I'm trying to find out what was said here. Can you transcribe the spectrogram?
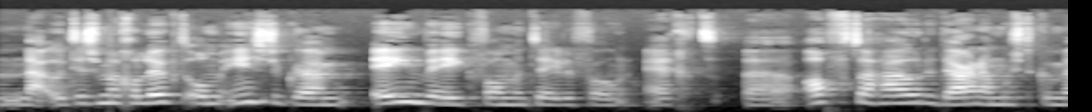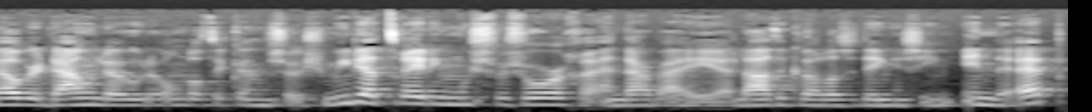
nou, het is me gelukt om Instagram één week van mijn telefoon echt uh, af te houden. Daarna moest ik hem wel weer downloaden, omdat ik een social media training moest verzorgen. En daarbij laat ik wel eens dingen zien in de app.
